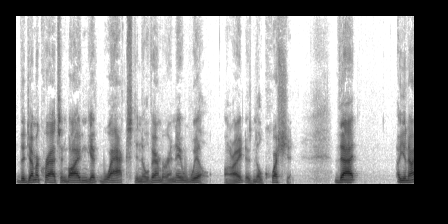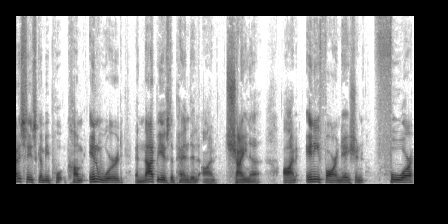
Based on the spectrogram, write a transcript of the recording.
the Democrats and Biden get waxed in November, and they will, all right, there's no question, that a United States is going to be come inward and not be as dependent on China, on any foreign nation for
